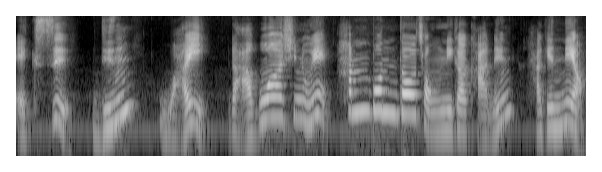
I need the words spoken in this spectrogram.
x 는 y 라고 하신 후에 한 번 더 정리가 가능하겠네요.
